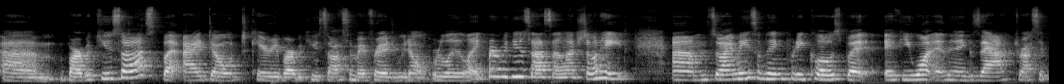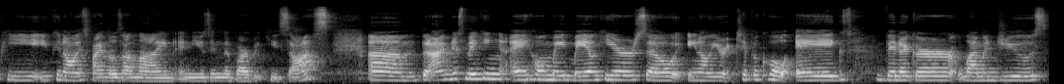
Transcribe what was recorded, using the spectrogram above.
um, barbecue sauce, but I don't carry barbecue sauce in my fridge. We don't really like barbecue sauce so much, don't hate. Um, so I made something pretty close, but if you want an exact recipe, you can always find those online and using the barbecue sauce. Um, but I'm just making a homemade mayo here, so you know, your typical eggs, vinegar, lemon juice,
